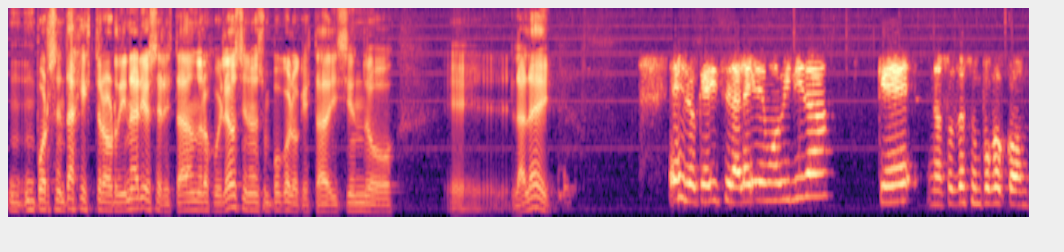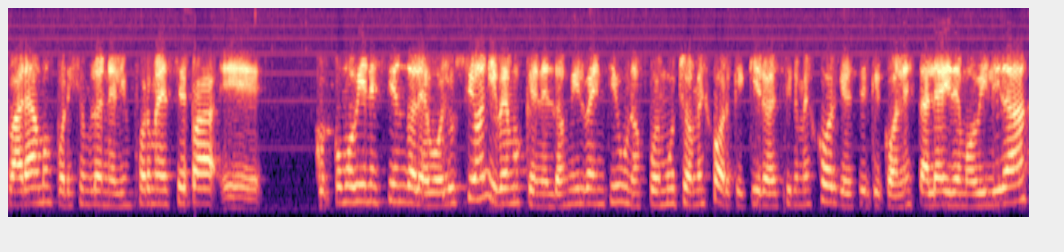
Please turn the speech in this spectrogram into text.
un, porcentaje extraordinario se le está dando a los jubilados, sino es un poco lo que está diciendo la ley. Es lo que dice la ley de movilidad, que nosotros un poco comparamos, por ejemplo, en el informe de CEPA, eh, cómo viene siendo la evolución y vemos que en el 2021 fue mucho mejor. ¿Qué quiero decir mejor? Quiero decir que con esta ley de movilidad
